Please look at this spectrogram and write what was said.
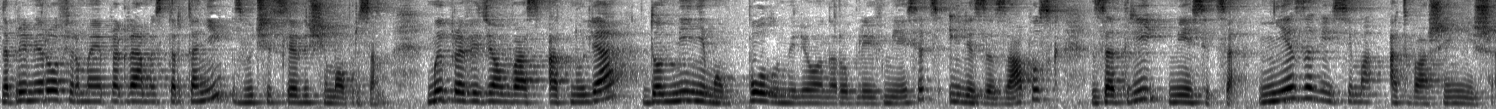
Например, офер моей программы «Стартани» звучит следующим образом. Мы проведем вас от нуля до минимум полумиллиона рублей в месяц или за запуск за три месяца, независимо от вашей ниши.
